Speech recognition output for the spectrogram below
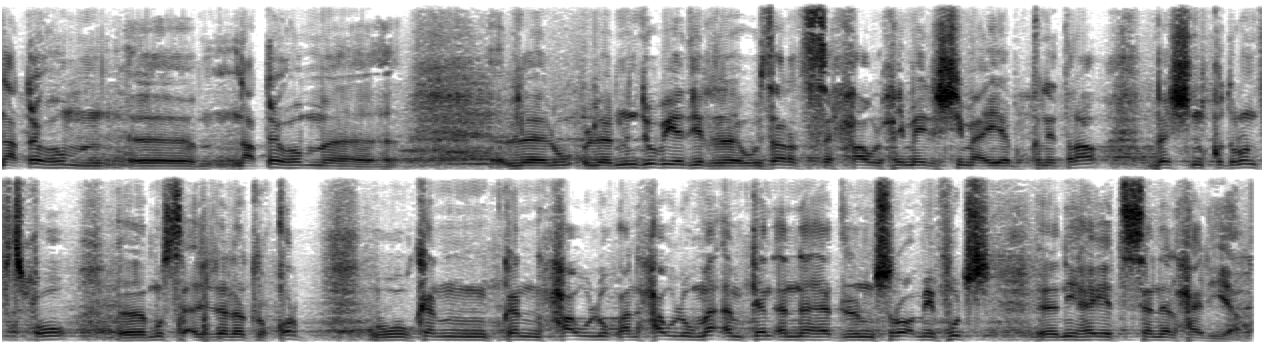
نعطيهم نعطيهم المندوبية ديال وزارة الصحة والحماية الاجتماعية بقنيطرة باش نقدروا نفتحوا مستعجلات القرب. وكان كنحاولوا ما أمكن أن هذا المشروع ما يفوتش نهاية السنة الحالية.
